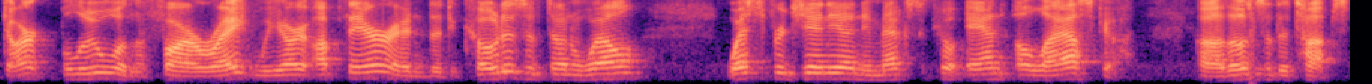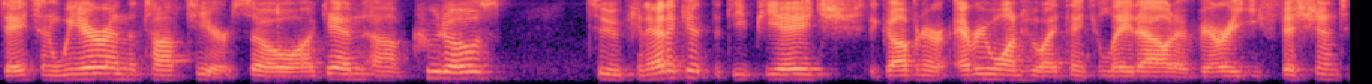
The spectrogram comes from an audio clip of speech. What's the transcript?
dark blue on the far right. We are up there, and the Dakotas have done well. West Virginia, New Mexico, and Alaska. Uh, those are the top states, and we are in the top tier. So again, um, kudos to Connecticut, the DPH, the governor, everyone who I think laid out a very efficient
